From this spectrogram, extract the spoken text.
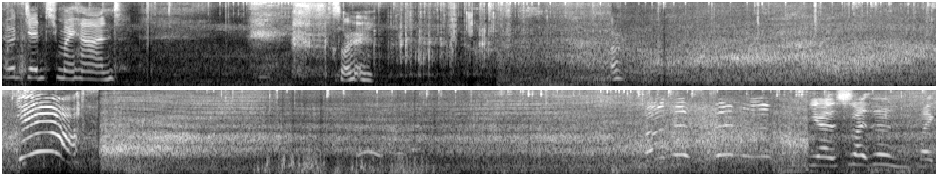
I a dent my hand. Sorry. Yeah! Yeah, is like the like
